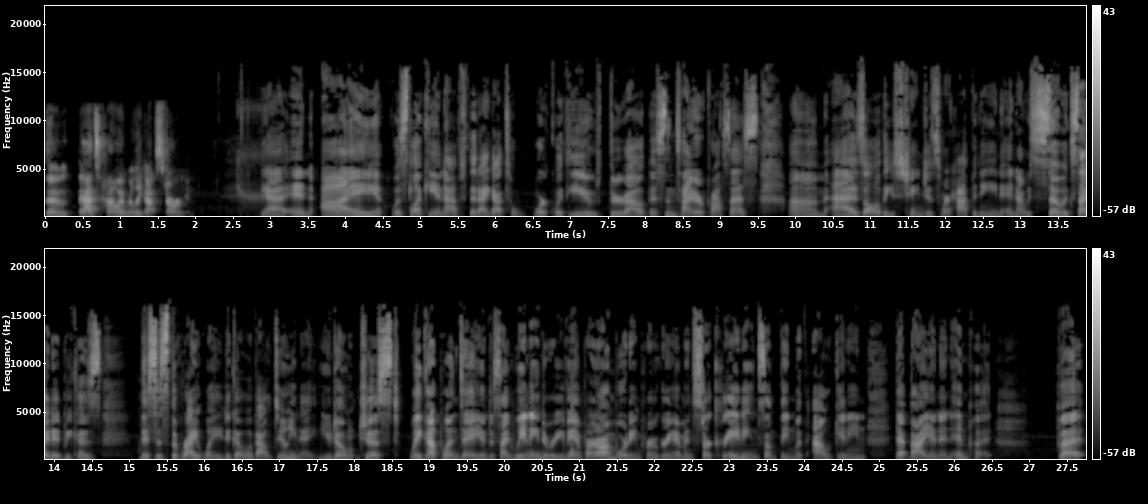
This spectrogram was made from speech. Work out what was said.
So that's how it really got started. Yeah, and I was lucky enough that I got to work with you throughout this entire process um, as all these changes were happening. And I was so excited because this is the right way to go about doing it. You don't just wake up one day and decide we need to revamp our onboarding program and start creating something without getting that buy in and input. But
